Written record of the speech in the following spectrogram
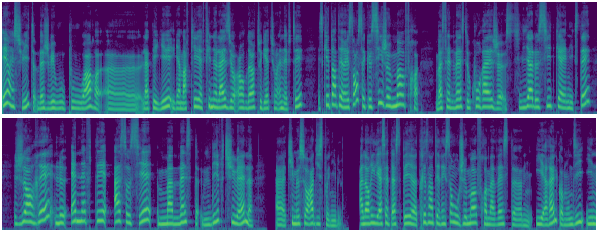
Et ensuite, ben, je vais vous pouvoir euh, la payer. Il y a marqué Finalize your order to get your NFT. Et ce qui est intéressant, c'est que si je m'offre ben, cette veste Courage via le site KNXT, j'aurai le NFT associé, ma veste virtuelle, euh, qui me sera disponible. Alors, il y a cet aspect euh, très intéressant où je m'offre ma veste euh, IRL, comme on dit, in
